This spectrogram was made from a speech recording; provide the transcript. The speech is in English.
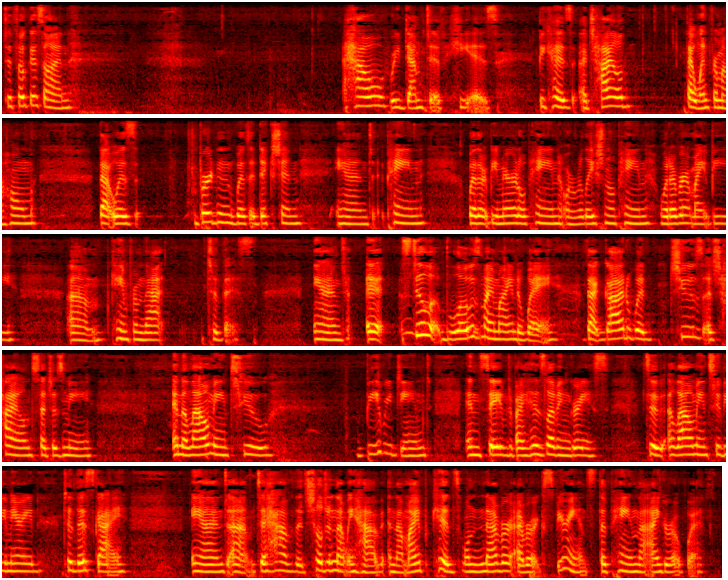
to focus on how redemptive He is. Because a child that went from a home that was burdened with addiction and pain, whether it be marital pain or relational pain, whatever it might be, um, came from that to this. And it still blows my mind away that God would choose a child such as me and allow me to be redeemed and saved by his loving grace, to allow me to be married to this guy and um, to have the children that we have, and that my kids will never ever experience the pain that I grew up with.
